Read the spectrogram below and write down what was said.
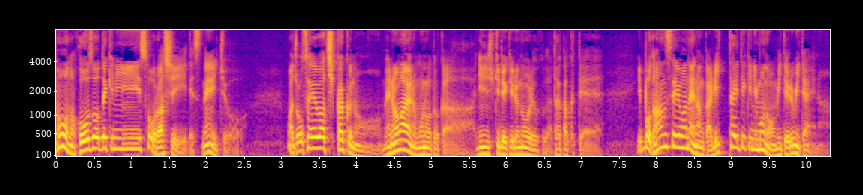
脳の構造的にそうらしいですね、一応。まあ、女性は近くの目の前のものとか認識できる能力が高くて、一方男性はね、なんか立体的にものを見てるみたいな。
